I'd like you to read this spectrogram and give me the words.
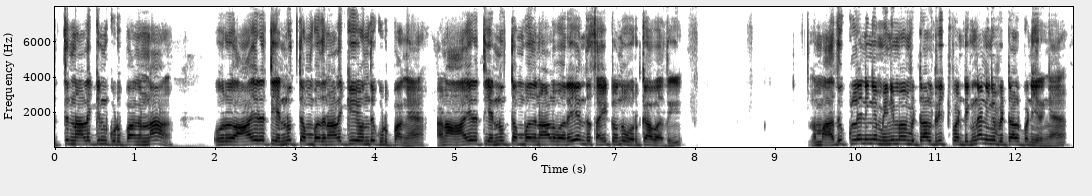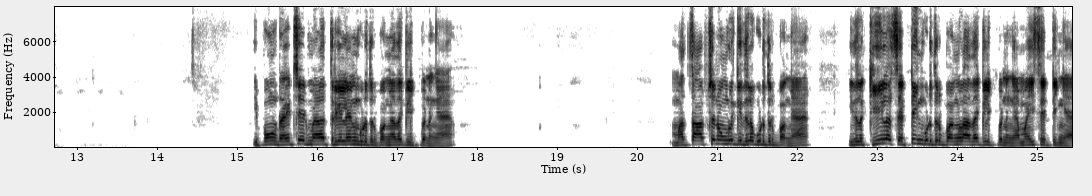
எத்தனை நாளைக்குன்னு கொடுப்பாங்கன்னா ஒரு ஆயிரத்தி எண்ணூற்றம்பது நாளைக்கு வந்து கொடுப்பாங்க. ஆனால் ஆயிரத்தி எண்ணூற்றம்பது நாள் வரையும் இந்த சைட் வந்து ஒர்க் ஆகாது. நம்ம அதுக்குள்ளே நீங்கள் மினிமம் விட்ரால் ரீச் பண்ணிட்டீங்கன்னா நீங்கள் விட்ரால் பண்ணிடுங்க இப்போ உங்கள் ரைட் சைடு மேலே த்ரீ லைன் கொடுத்துருப்பாங்க. அதை கிளிக் பண்ணுங்கள் மற்ற ஆப்ஷன் உங்களுக்கு இதில் கொடுத்துருப்பாங்க. இதில் கீழே செட்டிங் கொடுத்துருப்பாங்களா அதை கிளிக் பண்ணுங்கள் மை செட்டிங்கை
